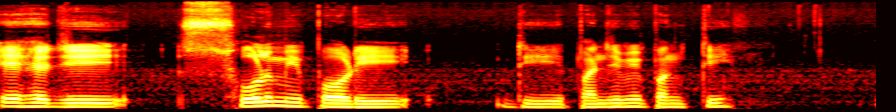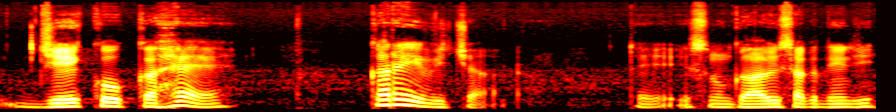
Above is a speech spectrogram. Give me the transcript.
ਇਹ ਜੀ 16ਵੀਂ ਪੌੜੀ ਦੀ ਪੰਜਵੀਂ ਪੰਕਤੀ ਜੇ ਕੋ ਕਹੈ ਕਰੇ ਵਿਚਾਰ। ਤੇ ਇਸ ਨੂੰ ਗਾ ਵੀ ਸਕਦੇ ਹਾਂ ਜੀ।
